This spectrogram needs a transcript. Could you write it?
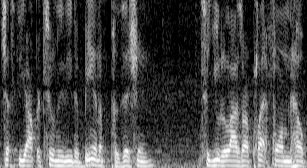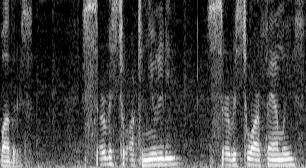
just the opportunity to be in a position to utilize our platform to help others. Service to our community, service to our families,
